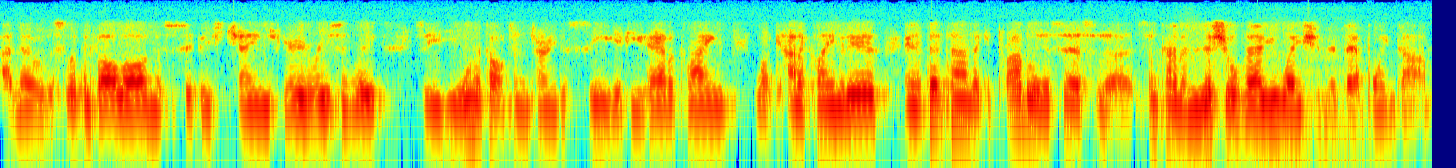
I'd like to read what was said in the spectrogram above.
I know the slip and fall law in Mississippi's changed very recently. So you, you want to talk to an attorney to see if you have a claim, what kind of claim it is, and at that time they could probably assess uh, some kind of initial valuation at that point in time.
